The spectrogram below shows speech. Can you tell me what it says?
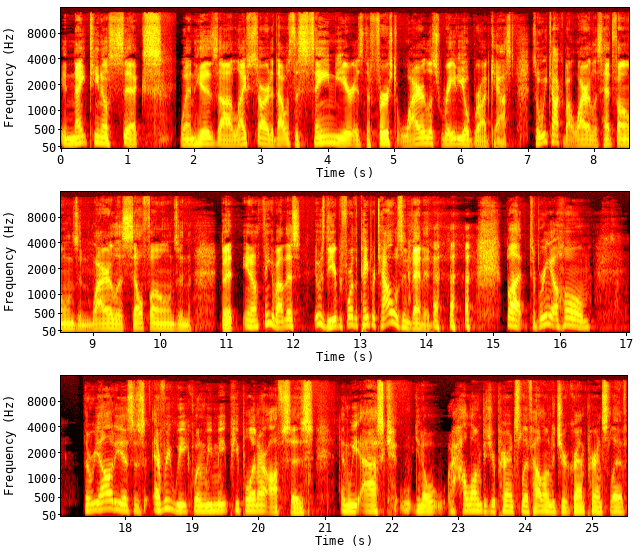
in 1906 when his uh, life started, that was the same year as the first wireless radio broadcast. So we talk about wireless headphones and wireless cell phones, and but you know, think about this: it was the year before the paper towel was invented. but to bring it home, the reality is, is every week when we meet people in our offices and we ask, you know, how long did your parents live? How long did your grandparents live?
